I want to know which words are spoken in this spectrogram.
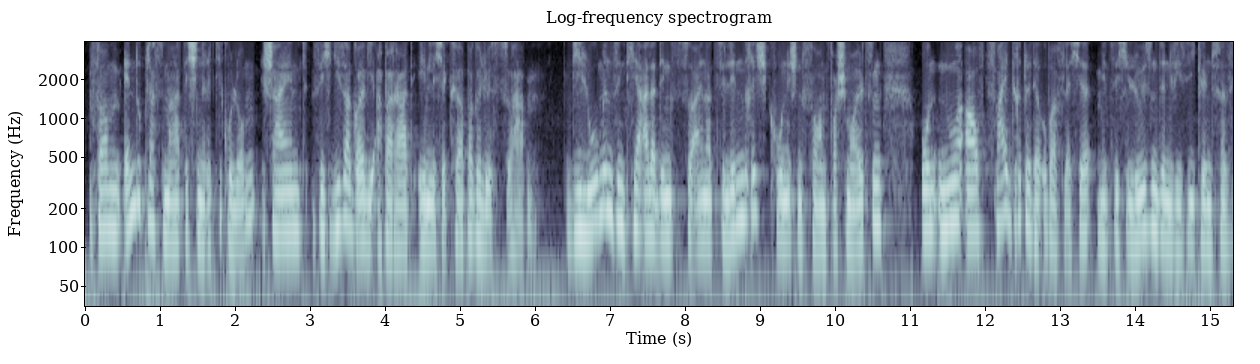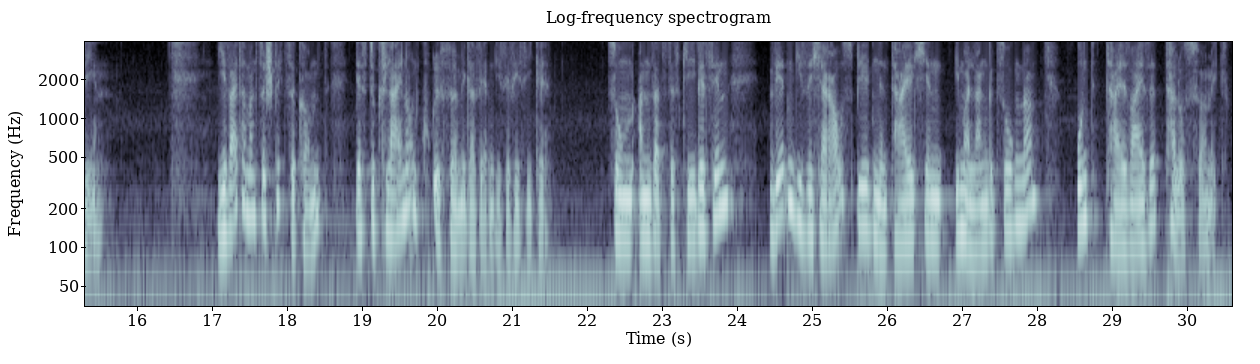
Vom endoplasmatischen Retikulum scheint sich dieser Golgi-Apparat ähnliche Körper gelöst zu haben. Die Lumen sind hier allerdings zu einer zylindrisch-konischen Form verschmolzen und nur auf zwei Drittel der Oberfläche mit sich lösenden Vesikeln versehen. Je weiter man zur Spitze kommt, desto kleiner und kugelförmiger werden diese Vesikel. Zum Ansatz des Kegels hin werden die sich herausbildenden Teilchen immer langgezogener und teilweise talusförmig.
